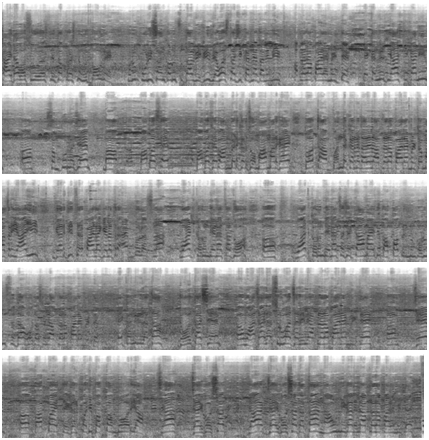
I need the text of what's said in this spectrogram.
कायदा व सुव्यवस्थेचा प्रश्न उद्भवू नये. म्हणून पोलिसांकडून सुद्धा वेगळी व्यवस्था जी करण्यात आलेली आपल्याला पाहायला मिळते. एकंदरीत याच ठिकाणी संपूर्ण जे बा- बाबासाहेब बाबासाहेब आंबेडकर जो महामार्ग आहे तो था- बंद करण्यात आलेला आपल्याला पाहायला मिळतो. मात्र याही गर्दीत जर पाहायला गेलं तर ॲम्ब्युलन्सला वाट करून देण्याचा जो वाट करून देण्याचं जे काम आहे ते बाप्पा प्रेमींकडून सुद्धा होत असलेलं आपल्याला पाहायला मिळतं. एकंदरीत आता ढोल ताशे वाजायला सुरुवात झालेली आपल्याला पाहायला मिळते अ, जे अ, बाप्पा आहेत ते गणपती बाप्पा मोरया. ज्या जयघोषात ज्या जयघोषात आता नावून निघालेलं आपल्याला पाहायला मिळते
